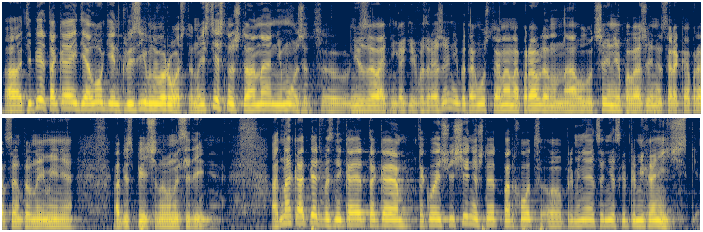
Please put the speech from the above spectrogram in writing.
А, теперь такая идеология инклюзивного роста. Но естественно, что она не может э, не вызывать никаких возражений, потому что она направлена на улучшение положения 40% наименее обеспеченного населения. Однако опять возникает такая, такое ощущение, что этот подход э, применяется несколько механически.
